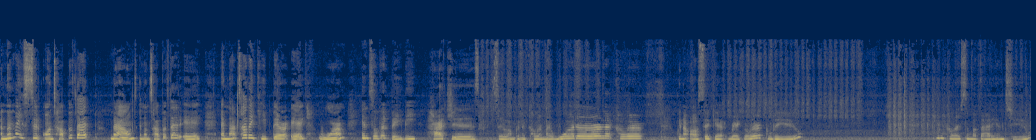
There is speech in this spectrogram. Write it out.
And then they sit on top of that mound and on top of that egg. And that's how they keep their egg warm until the baby hatches. So I'm to color my water that color. I'm to also get regular blue. I'm to color some of that in too.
